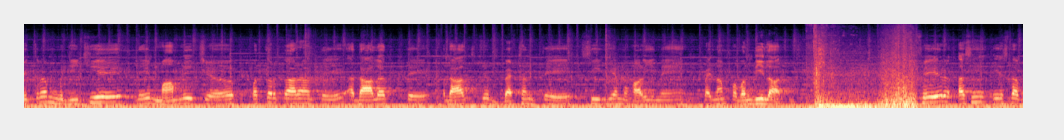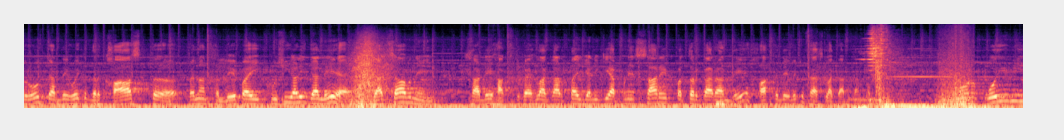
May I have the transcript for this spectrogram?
ਵਿਕਰਮ ਮਜੀਠੀਏ ਦੇ ਮਾਮਲੇ 'ਚ ਪੱਤਰਕਾਰਾਂ ਤੇ ਅਦਾਲਤ ਤੇ ਅਦਾਲਤ 'ਚ ਬੈਠਣ ਤੇ ਸੀਜੀਐਮ ਮੋਹਾਲੀ ਨੇ ਪਹਿਲਾਂ ਪਾਬੰਦੀ ਲਾ ਦਿੱਤੀ। ਫਿਰ ਅਸੀਂ ਇਸ ਦਾ ਵਿਰੋਧ ਕਰਦੇ ਹੋਏ ਇੱਕ ਦਰਖਾਸਤ ਪਹਿਲਾਂ ਥੱਲੇ ਪਾਈ। ਖੁਸ਼ੀ ਵਾਲੀ ਗੱਲ ਇਹ ਹੈ, ਜੱਜ ਸਾਹਿਬ ਨੇ ਸਾਡੇ ਹੱਕ 'ਚ ਫੈਸਲਾ ਕਰਤਾ, ਯਾਨੀ ਕਿ ਆਪਣੇ ਸਾਰੇ ਪੱਤਰਕਾਰਾਂ ਦੇ ਹੱਕ ਦੇ ਵਿੱਚ ਫੈਸਲਾ ਕਰਤਾ। ਕੋਈ ਵੀ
